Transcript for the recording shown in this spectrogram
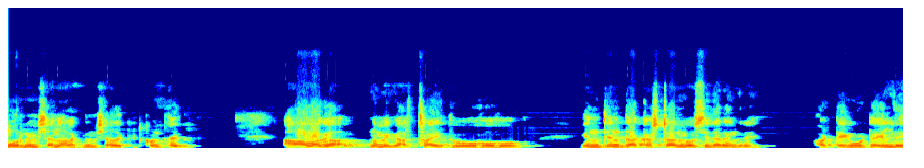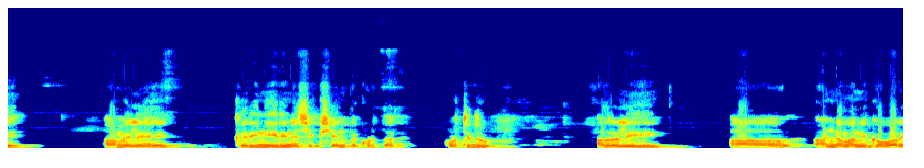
ಮೂರ್ ನಿಮಿಷ, ನಾಲ್ಕು ನಿಮಿಷ ಅದಕ್ಕೆ ಇಟ್ಕೊಂತ ಇದ್ರು. ಆವಾಗ ನಮಗೆ ಅರ್ಥ ಆಯ್ತು, ಓಹೋಹೋ ಎಂತೆಂತ ಕಷ್ಟ ಅನುಭವಿಸಿದ್ದಾರೆ ಅಂದರೆ ಹೊಟ್ಟೆಗೆ ಊಟ ಇಲ್ಲದೆ ಆಮೇಲೆ ಕರಿನೀರಿನ ಶಿಕ್ಷೆ ಅಂತ ಕೊಡ್ತಾರೆ, ಕೊಡ್ತಿದ್ರು. ಅದರಲ್ಲಿ ಆ ಅಂಡಮಾನ್ ನಿಕೋಬಾರ್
